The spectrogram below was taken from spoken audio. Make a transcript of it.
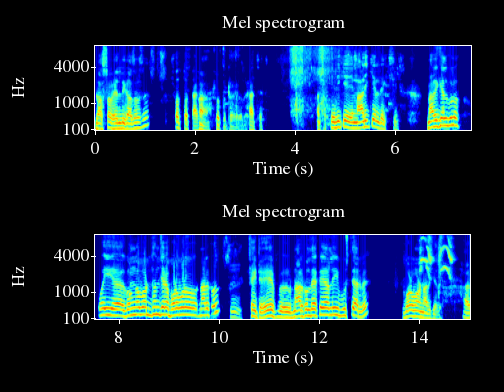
গাছটা হেলদি গাছ আছে? সত্তর টাকা। হ্যাঁ সত্তর টাকা করে। আচ্ছা আচ্ছা। আচ্ছা এদিকে নারিকেল দেখছি। নারকেলগুলো ওই গঙ্গাবর্ধন যেটা বড় বড় নারকেল হুম। সেইটা এ নারকেল দেখে বুঝতে পারবে। বড় বড় নারকেল। আর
